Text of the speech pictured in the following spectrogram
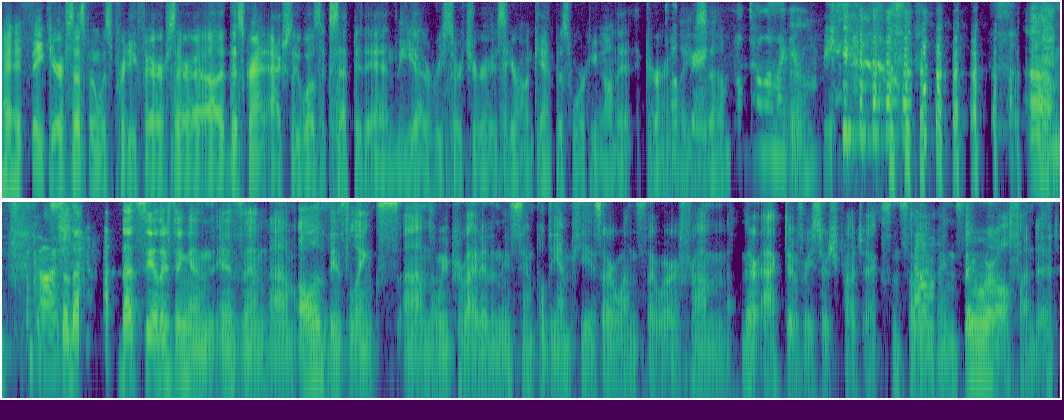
I I think your assessment was pretty fair, Sarah. Uh, this grant actually was accepted, and the uh, researcher is here on campus working on it Oh, currently. great. So. Don't tell him I give So- him a B. Um, Oh, gosh. So that, that's the other thing in, is in um, all of these links um, that we provided in these sample DMPs are ones that were from their active research projects. And so Oh. that means they were all funded.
